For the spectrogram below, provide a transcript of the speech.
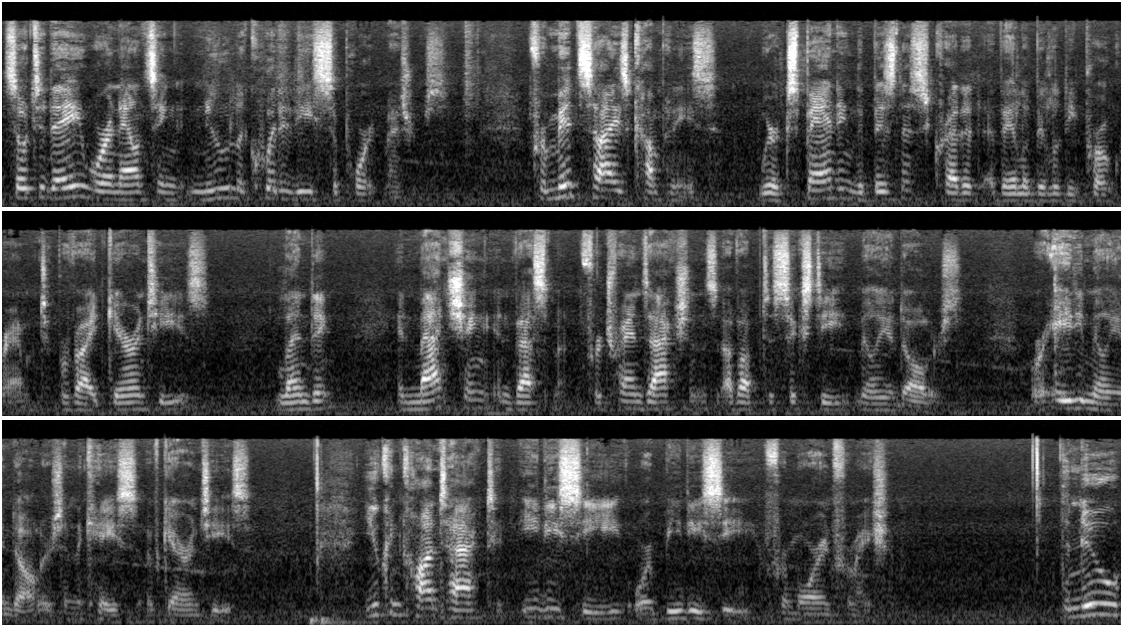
So today we're announcing new liquidity support measures. For mid-sized companies, we're expanding the Business Credit Availability Program to provide guarantees, lending, and matching investment for transactions of up to $60 million, or $80 million in the case of guarantees. You can contact EDC or BDC for more information. The new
